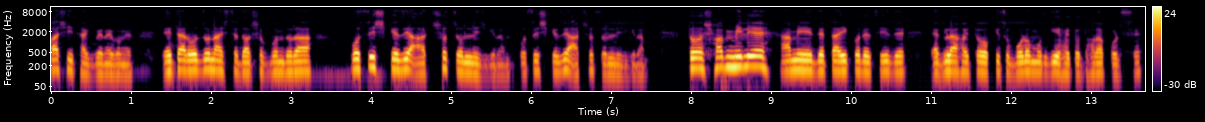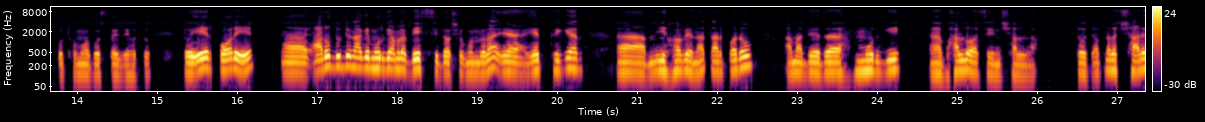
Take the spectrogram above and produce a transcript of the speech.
পাশেই থাকবেন এবং এটার ওজন আসছে দর্শক বন্ধুরা পঁচিশ কেজি আটশো চল্লিশ গ্রাম, পঁচিশ কেজি আটশো চল্লিশ গ্রাম। তো সব মিলিয়ে আমি যেটাই করেছি যে এগুলা হয়তো কিছু বড় মুরগি হয়তো ধরা পড়ছে প্রথম অবস্থায় যেহেতু, তো এরপরে আরও দুদিন আগে মুরগি আমরা বেচছি, দর্শক বন্ধুরা। এর থেকে আর ই হবে না। তারপরেও আমাদের মুরগি ভালো আছে ইনশাল্লাহ। তো আপনারা সাড়ে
